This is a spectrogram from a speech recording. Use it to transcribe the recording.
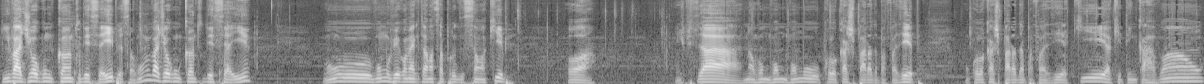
invadir algum canto desse aí, pessoal. Vamos invadir algum canto desse aí. Vamos, vamos ver como é que tá a nossa produção aqui. Ó. A gente precisa... Não, vamos, vamos, vamos colocar as paradas pra fazer. Vamos colocar as paradas pra fazer aqui. Aqui tem carvão.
